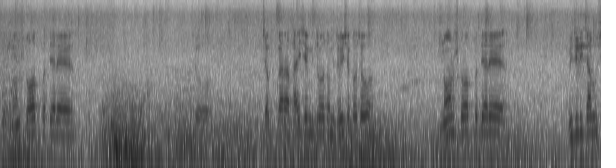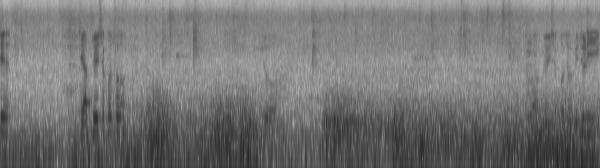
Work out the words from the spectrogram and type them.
નોન સ્ટોપ અત્યારે જો ચપકારા થાય છે મિત્રો, તમે જોઈ શકો છો. નોન સ્ટોપ અત્યારે વીજળી ચાલુ છે, જે આપ જોઈ શકો છો. જો. આપ જોઈ શકો છો વીજળી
